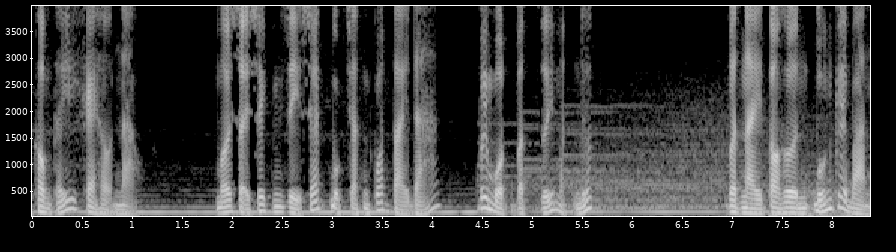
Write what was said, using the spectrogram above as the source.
không thấy khe hở nào. Mới sợi xích dì xét buộc chặt quan tài đá với một vật dưới mặt nước. Vật này to hơn bốn cái bàn,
